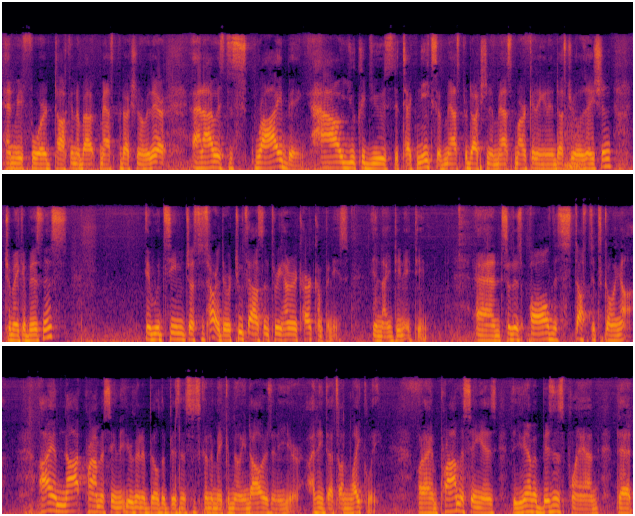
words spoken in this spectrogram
Henry Ford talking about mass production over there. And I was describing how you could use the techniques of mass production and mass marketing and industrialization to make a business. It would seem just as hard. There were 2,300 car companies in 1918. And so there's all this stuff that's going on. I am not promising that you're going to build a business that's going to make a million dollars in a year. I think that's unlikely. What I am promising is that you can have a business plan that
